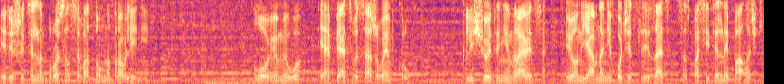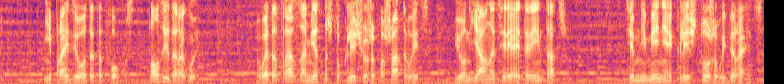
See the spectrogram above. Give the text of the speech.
и решительно бросился в одном направлении. Ловим его и опять высаживаем в круг. Клещу это не нравится, и он явно не хочет слезать со спасительной палочки. Не пройдет этот фокус. Ползи, дорогой. В этот раз заметно, что клещ уже пошатывается, и он явно теряет ориентацию. Тем не менее, клещ тоже выбирается.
